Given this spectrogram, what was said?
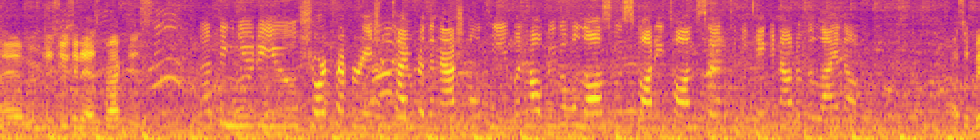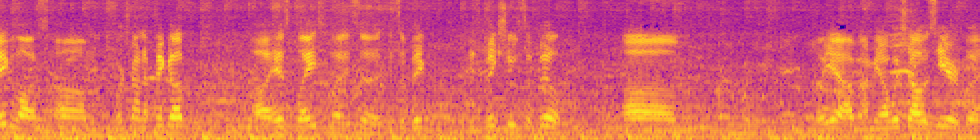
and we were just using it as practice. Nothing new to you, short preparation time for the national team, but how big of a loss was Scottie Thompson to be taken out of the lineup? That's a big loss. Um, we're trying to pick up uh, his place, but it's a it's a big it's big shoes to fill. Um, but yeah, I, I mean, I wish I was here, but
